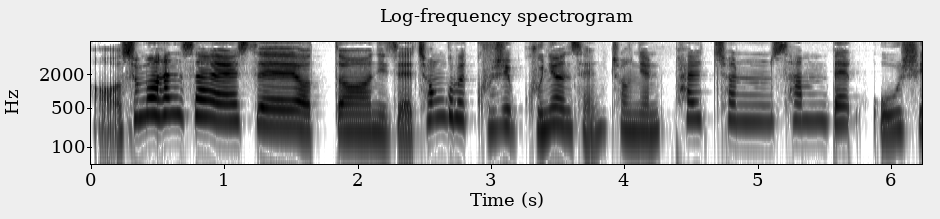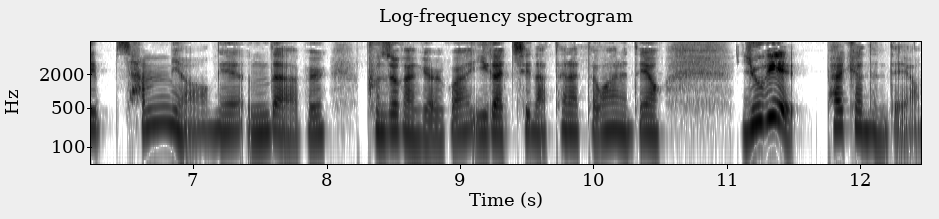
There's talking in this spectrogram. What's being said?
어, 21살세였던 이제 1999년생 청년 8,353명의 응답을 분석한 결과 이같이 나타났다고 하는데요. 6일 밝혔는데요.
